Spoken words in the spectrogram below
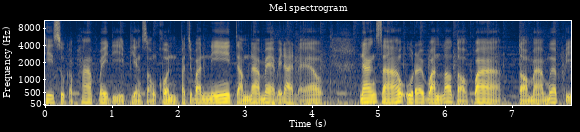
ที่สุขภาพไม่ดีเพียงสองคน ปัจจุบันนี้จำหน้าแม่ไม่ได้แล้ว นางสาวอุไรวันเล่าต่อว่าต่อมาเมื่อปี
